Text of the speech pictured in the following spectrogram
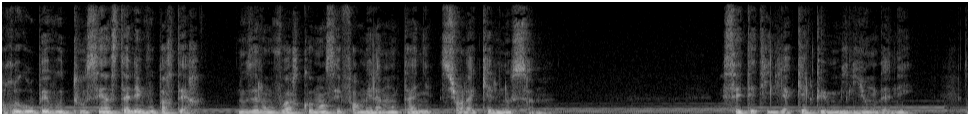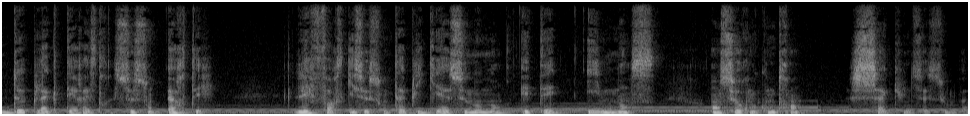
Regroupez-vous tous et installez-vous par terre. Nous allons voir comment s'est formée la montagne sur laquelle nous sommes. C'était il y a quelques millions d'années, deux plaques terrestres se sont heurtées. Les forces qui se sont appliquées à ce moment étaient immenses. En se rencontrant, chacune se souleva.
